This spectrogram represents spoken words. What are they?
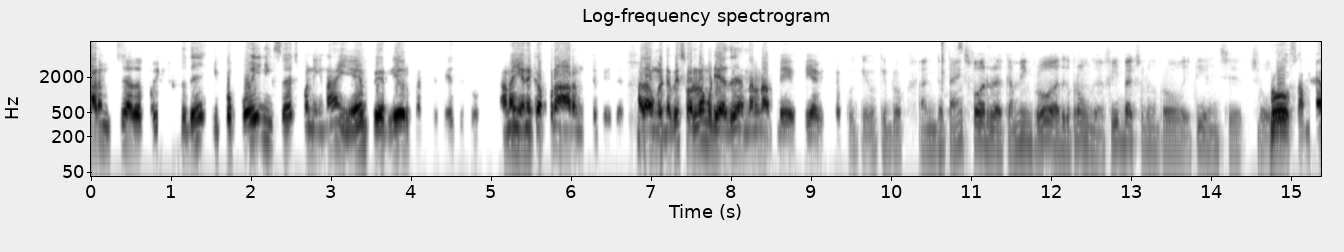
ஆரம்பிச்சு அதை போயிட்டு இருந்தது. இப்ப போய் நீங்க சர்ச் பண்ணீங்கன்னா என் பேர்லயே ஒரு பத்து பேஜ் இருக்கும். ஆனா எனக்கு அப்புறம் ஆரம்பிச்ச பேஜ் அதை. அவங்கள்ட்ட போய் சொல்ல முடியாது. அதனால நான் அப்படியே ஃப்ரீயா விட்டேன். Okay okay bro and thanks for coming bro அதுக்கப்புறம் உங்க ஃபீட்பேக் சொல்லுங்க ப்ரோ எப்படி இருந்துச்சு ஷோ ப்ரோ செம்மையா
